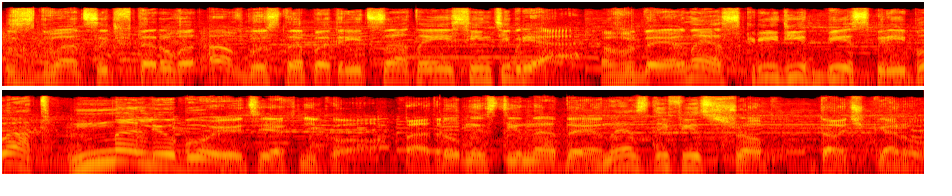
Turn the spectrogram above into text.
С 22 августа по 30 сентября в ДНС кредит без переплат на любую технику. Подробности на dns-shop.ru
